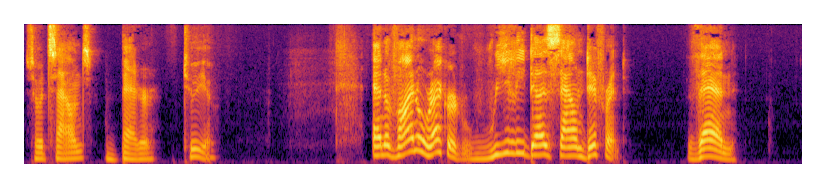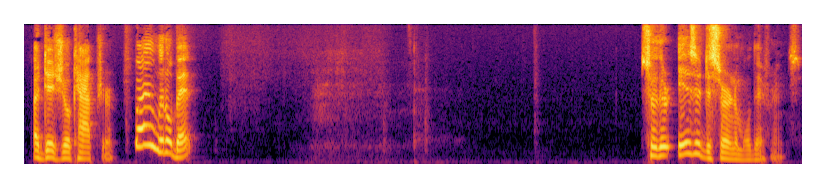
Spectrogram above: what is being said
So it sounds better to you. And a vinyl record really does sound different than a digital capture by a little bit. So there is a discernible difference.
